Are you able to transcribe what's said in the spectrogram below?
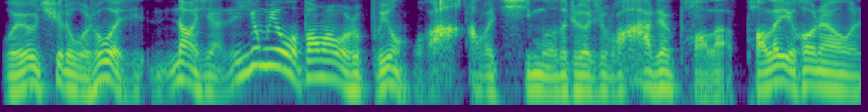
我又去了，我说我闹一下，用不用我帮忙？我说不用，哇，我骑摩托车就哇就跑了，跑了以后呢，我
